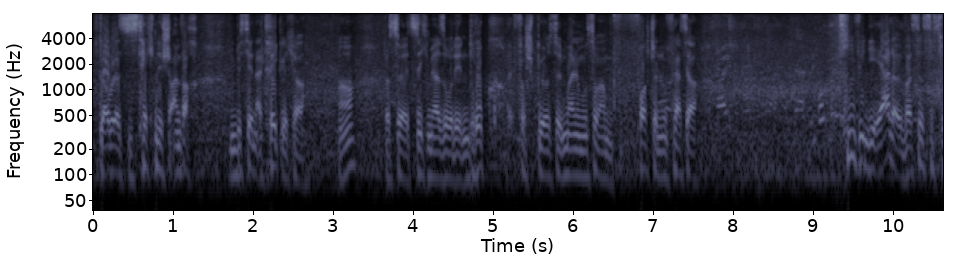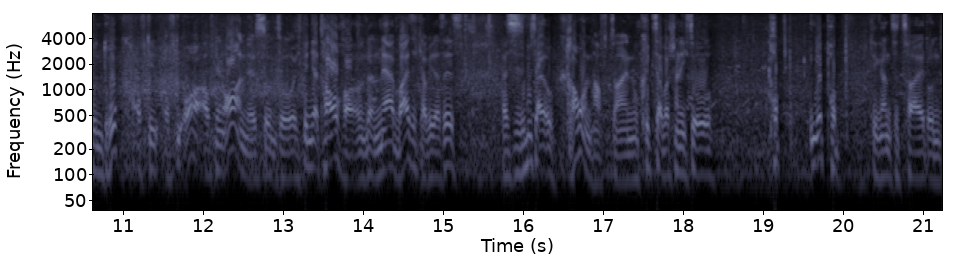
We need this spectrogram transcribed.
ich glaube, das ist technisch einfach ein bisschen erträglicher. Ne? Dass du jetzt nicht mehr so den Druck verspürst. Ich meine, du musst dir mal vorstellen, du fährst ja tief in die Erde. Was ist das für ein Druck auf, die, auf, die Ohr, auf den Ohren ist und so. Ich bin ja Taucher und dann mehr weiß ich ja, wie das ist. Das muss ja grauenhaft sein. Du kriegst ja wahrscheinlich so Pop, Earpop die ganze Zeit und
